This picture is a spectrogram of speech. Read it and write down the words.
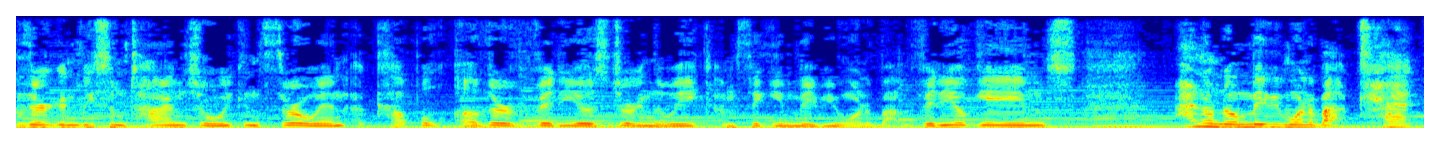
there are going to be some times where we can throw in a couple other videos during the week. I'm thinking maybe one about video games. I don't know, maybe one about tech.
